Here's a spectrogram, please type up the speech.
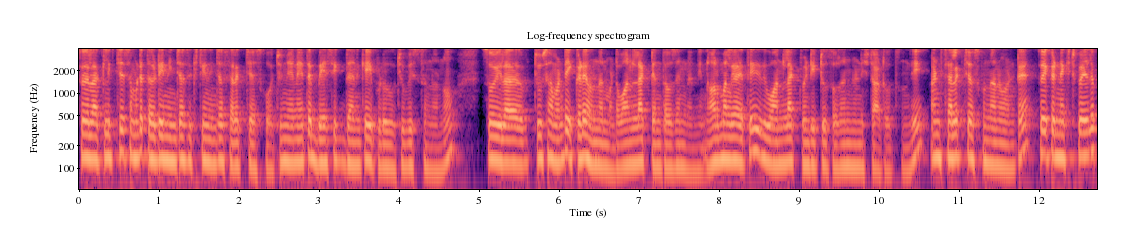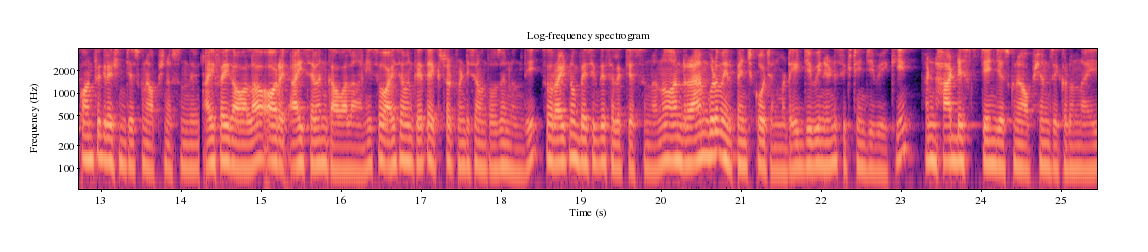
సో ఇలా క్లిక్ చేసామంటే థర్టీన్ ఇంచా సిక్స్టీన్ ఇంచా సెలెక్ట్ చేసుకోవచ్చు. నేనైతే బేసిక్ దానికే ఇప్పుడు చూపిస్తున్నాను. సో ఇలా చూసామంటే ఇక్కడే ఉందన్నమాట. వన్ ల్యాక్ టెన్ థౌసండ్ అని. నార్మల్గా అయితే ఇది one lakh twenty two thousand నుండి స్టార్ట్ అవుతుంది. అండ్ సెలెక్ట్ చేసుకున్నాను అంటే సో ఇక్కడ నెక్స్ట్ పేజ్లో కాన్ఫిగరేషన్ చేసుకునే ఆప్షన్ వస్తుంది. ఐ ఫైవ్ కావాలా ఆర్ ఐ సెవెన్ కావాలా అని. సో ఐ సెవెన్కి అయితే ఎక్స్ట్రా ట్వంటీ సెవెన్ థౌసండ్ ఉంది. సో రైట్ నో బేసిక్దే సెలెక్ట్ చేస్తున్నాను. అండ్ ర్యామ్ కూడా మీరు పెంచుకోవచ్చు అనమాట ఎయిట్ జీబీ నుండి సిక్స్టీన్ జీబీకి. అండ్ హార్డ్ డిస్క్ చేంజ్ చేసుకునే ఆప్షన్స్ ఇక్కడ ఉన్నాయి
